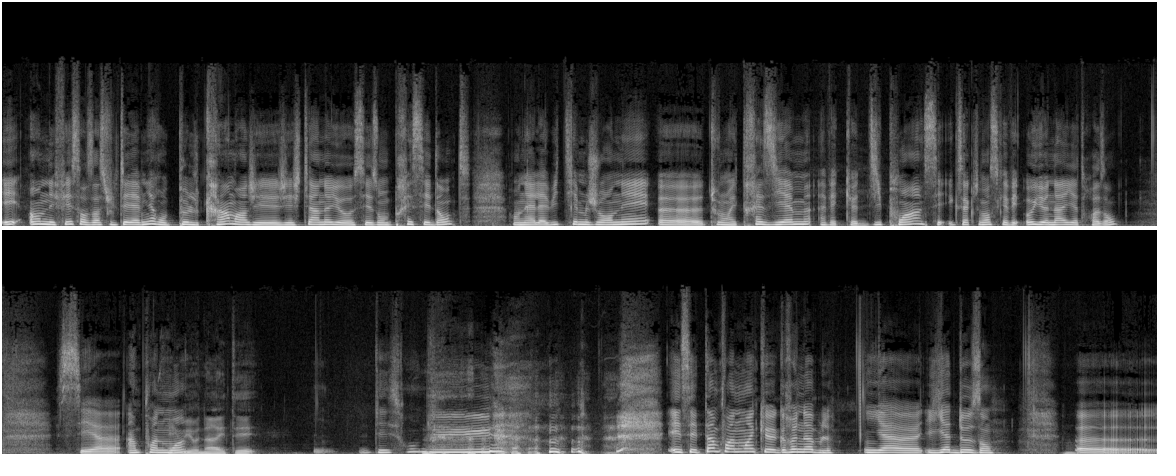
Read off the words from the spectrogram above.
Et en effet, sans insulter l'avenir, on peut le craindre. J'ai jeté un œil aux saisons précédentes. On est à la huitième journée. Euh, Toulon est treizième avec 10 points. C'est exactement ce qu'avait Oyonnax il y a trois ans. C'est euh, un point de moins. Et Oyonnax était descendu. Et c'est un point de moins que Grenoble il y a, euh, il y a deux ans. Euh,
